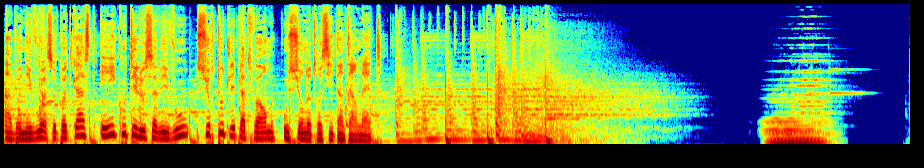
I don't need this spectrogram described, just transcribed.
Abonnez-vous à ce podcast et écoutez Le Savez-vous sur toutes les plateformes ou sur notre site internet.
